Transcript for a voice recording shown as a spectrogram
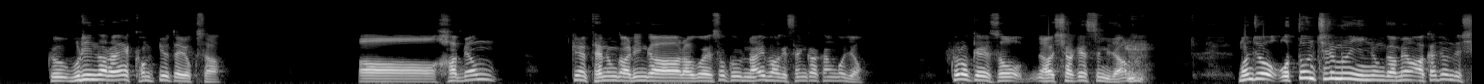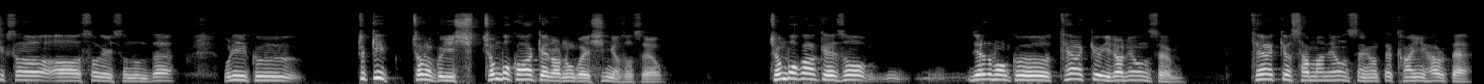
그 우리나라의 컴퓨터 역사 어, 하면 그냥 되는 거 아닌가 라고 해서 그 나이브하게 생각한 거죠. 그렇게 해서 아, 시작했습니다. 먼저 어떤 질문이 있는가 하면 아까 전에 식사석에 있었는데 우리 그 특히 저는 그 정보과학계라는 거에 신경 썼어요. 정보과학계에서 예를 들면 그 대학교 1학년생, 대학교 3학년생한테 강의할 때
